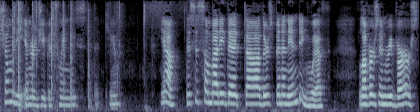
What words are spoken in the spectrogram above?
Show me the energy between these. Thank you. Yeah, this is somebody that uh, there's been an ending with. Lovers in reverse.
